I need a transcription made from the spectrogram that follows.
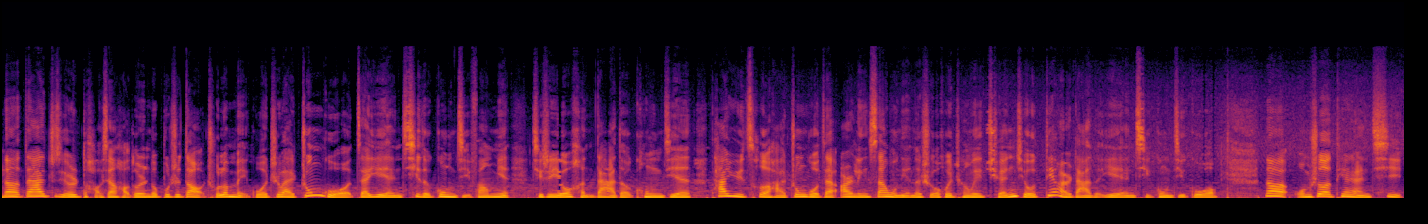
那大家其实好像好多人都不知道，除了美国之外，中国在页岩气的供给方面其实也有很大的空间。他预测哈，中国在二零三五年的时候会成为全球第二大的页岩气供给国。那我们说到天然气，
